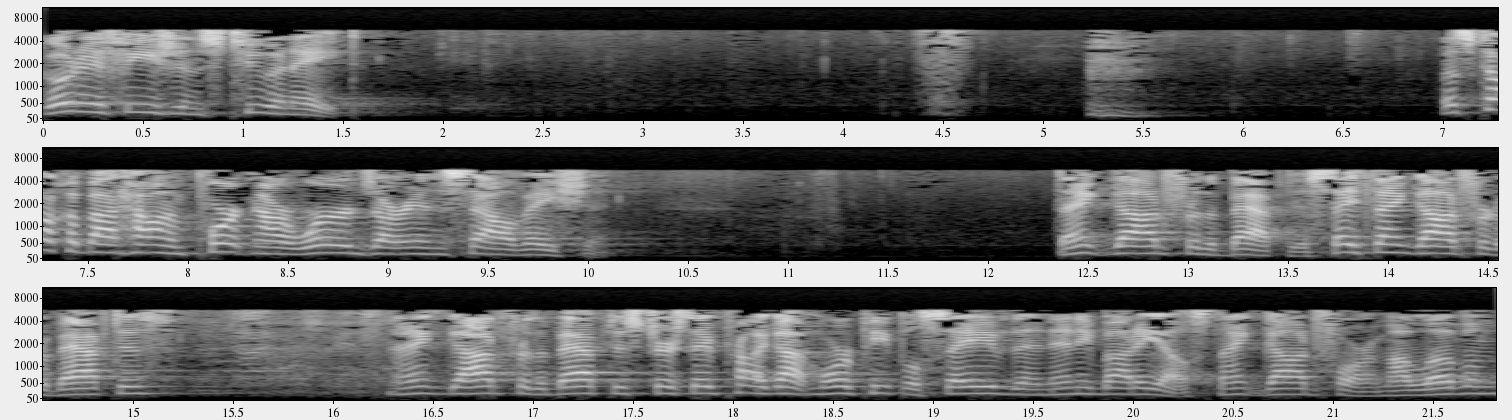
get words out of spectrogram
go to Ephesians 2 and 8. Let's talk about how important our words are in salvation. Thank God for the Baptists. Say thank God for the Baptists. Thank God for the Baptist church. They've probably got more people saved than anybody else. Thank God for them. I love them.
